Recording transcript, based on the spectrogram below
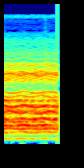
Oh.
